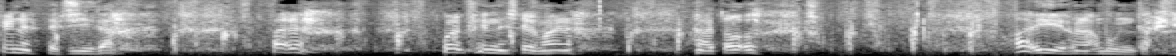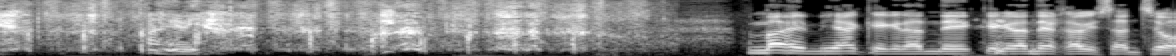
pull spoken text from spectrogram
Qué necesidad. Hala. Buen fin de semana. A todos. Ahí en la montaña. Madre mía. Madre mía, qué grande, qué grande Javi Sancho.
